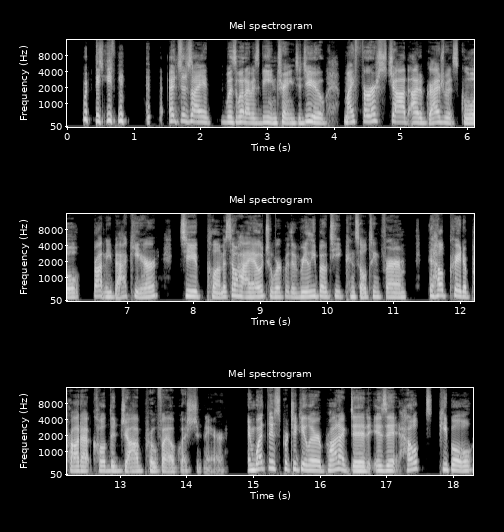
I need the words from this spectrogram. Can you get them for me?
Which is I was what I was being trained to do. My first job out of graduate school brought me back here to Columbus, Ohio to work with a really boutique consulting firm to help create a product called the Job Profile Questionnaire. And what this particular product did is it helped people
